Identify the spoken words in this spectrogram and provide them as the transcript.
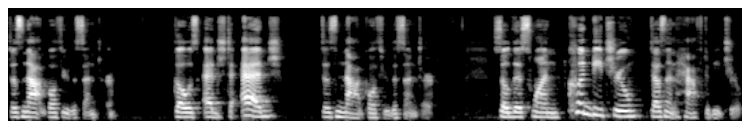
does not go through the center. Goes edge to edge, does not go through the center. So this one could be true, doesn't have to be true.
